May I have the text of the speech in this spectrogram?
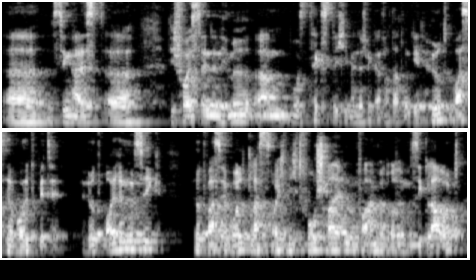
Äh, das Ding heißt äh, Die Fäuste in den Himmel, ähm, wo es textlich im Endeffekt einfach darum geht, hört, was ihr wollt, bitte. Hört eure Musik, hört, was ihr wollt, lasst euch nicht vorschreiben und vor allem hört eure Musik laut.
